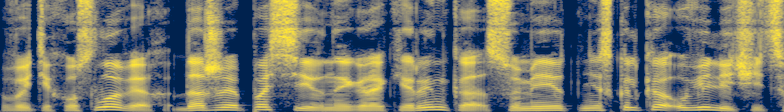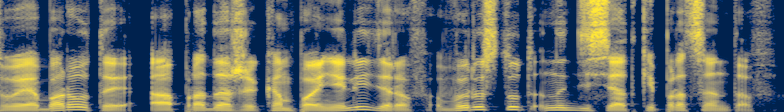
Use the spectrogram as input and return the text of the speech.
В этих условиях даже пассивные игроки рынка сумеют несколько увеличить свои обороты, а продажи компаний-лидеров вырастут на десятки процентов.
